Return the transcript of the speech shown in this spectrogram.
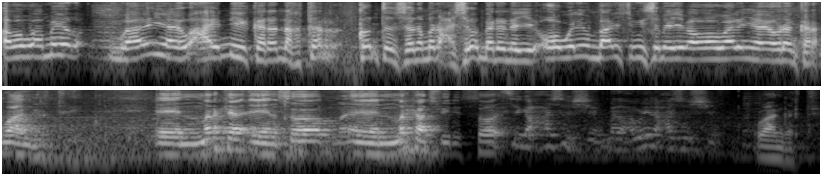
ama waa may waalan yahay waxay dhihi kara dhakhtar konton sano madaxa soo baranayay oo weliba baaris uu sameeyey baa waa waalan yahay odhan kara marka soo markaad fiiriso asiga xasan sheekh madaxweyne xasan sheekh. Waan gartay.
